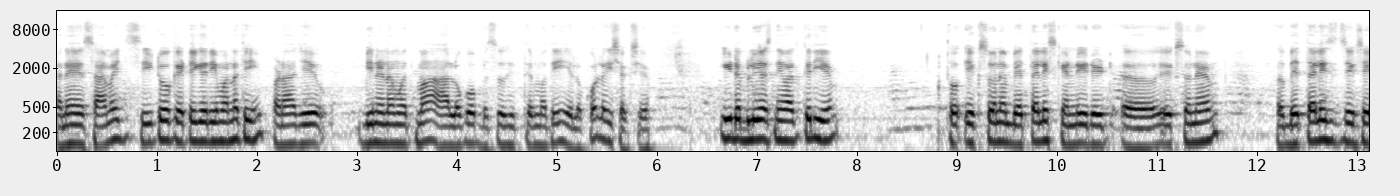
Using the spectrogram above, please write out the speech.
અને સામે જ સીટો કેટેગરીમાં નથી, પણ આ જે બિન અનામતમાં આ લોકો બસો સિત્તેરમાંથી એ લોકો લઈ શકશે. ઈડબ્લ્યુએસની વાત કરીએ, તો એકસો ને બેતાલીસ કેન્ડિડેટ એકસો ને બેતાલીસ જે છે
